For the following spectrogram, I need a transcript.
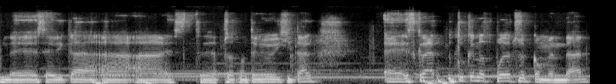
le, se dedica a, este, pues, contenido digital. Eh, Scrat, ¿tú qué nos puedes recomendar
